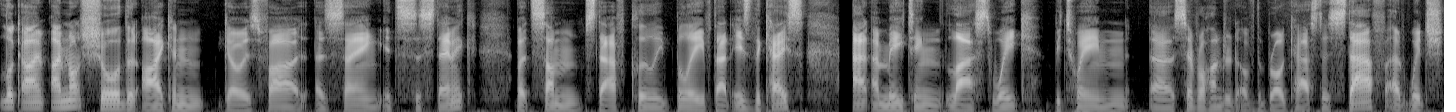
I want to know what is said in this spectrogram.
look, I'm I'm not sure that I can go as far as saying it's systemic, but some staff clearly believe that is the case. At a meeting last week between uh, several hundred of the broadcaster's staff, at which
